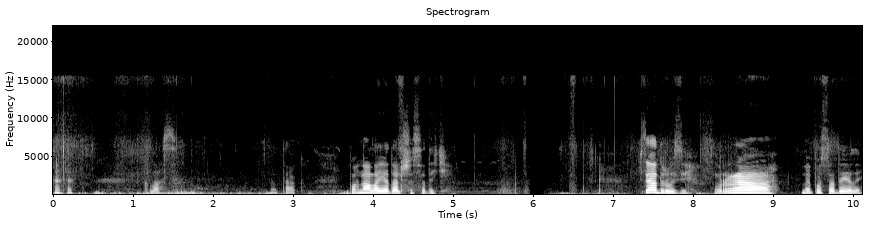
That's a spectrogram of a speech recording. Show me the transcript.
Клас. Ну так. Погнала я далі садити. Все, друзі, ура! Ми посадили.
